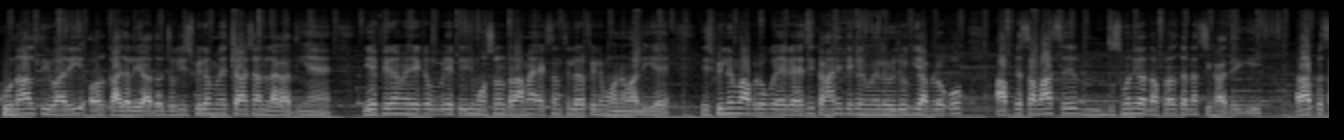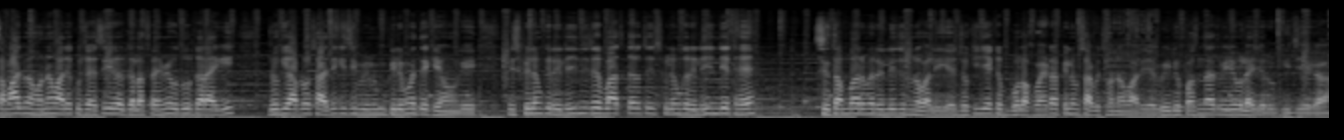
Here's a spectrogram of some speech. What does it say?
कुणाल तिवारी और काजल यादव, जो कि इस फ़िल्म में चार चाँद लगा दिए हैं। ये फ़िल्म एक एक इमोशनल ड्रामा एक्शन थ्रिलर फ़िल्म होने वाली है। इस फ़िल्म में आप लोग को एक ऐसी कहानी देखने को मिलेगी जो कि आप लोग को आपके समाज से दुश्मनी और नफरत करना सिखा देगी। और आपके समाज में होने वाली कुछ ऐसी गलतफहमियों को दूर कराएगी, जो कि आप लोग शायद ही किसी फ़िल्म में देखे होंगे। इस फ़िल्म की रिलीज़ डेट बात करें तो इस फ़िल्म की रिलीज़ डेट है सितंबर में रिलीज़ होने वाली है, जो कि एक ब्लॉकबास्टर फ़िल्म साबित होने वाली है। वीडियो पसंद आए तो वीडियो को लाइक ज़रूर कीजिएगा।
